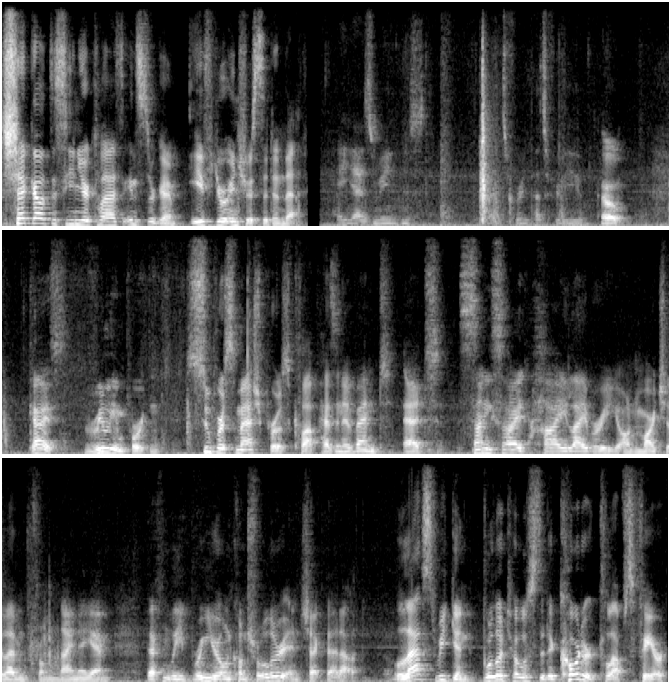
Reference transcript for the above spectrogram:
Check out the senior class Instagram if you're interested in that. Hey Yasmin, that's for that's for you. Oh, guys, really important. Super Smash Bros. Club has an event at Sunnyside High Library on March 11th from 9 a.m. Definitely bring your own controller and check that out. Last weekend, Bullard hosted a Coder Clubs fair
